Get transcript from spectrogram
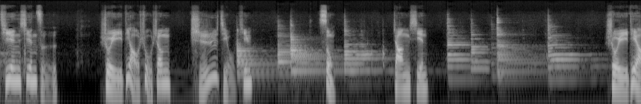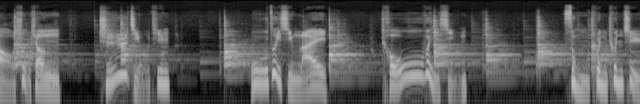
天仙子，水调数声持久听。宋·张先。水调数声。持久听，午醉醒来愁未醒。送春春去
